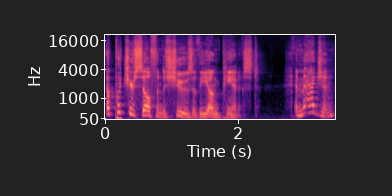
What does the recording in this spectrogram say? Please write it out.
Now put yourself in the shoes of the young pianist. Imagine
